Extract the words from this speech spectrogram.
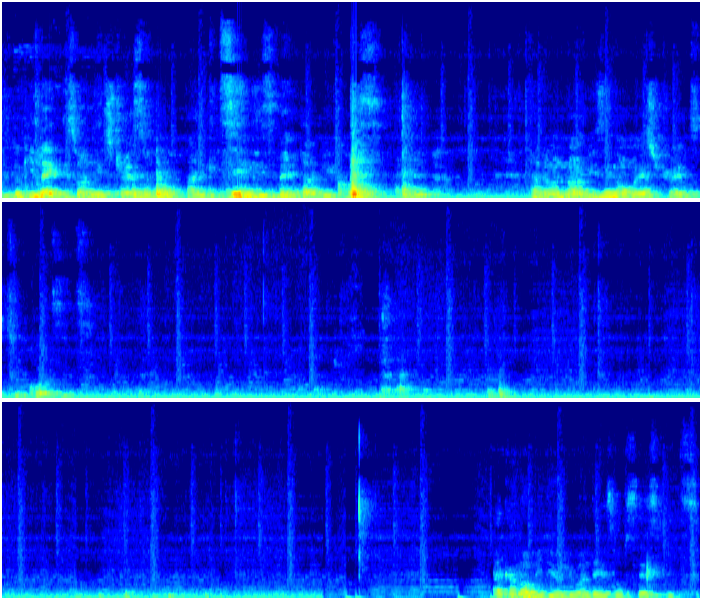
It's looking like this one is stressful and the thing is better because using all my strength to cut it. I cannot be the only one that is obsessed with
